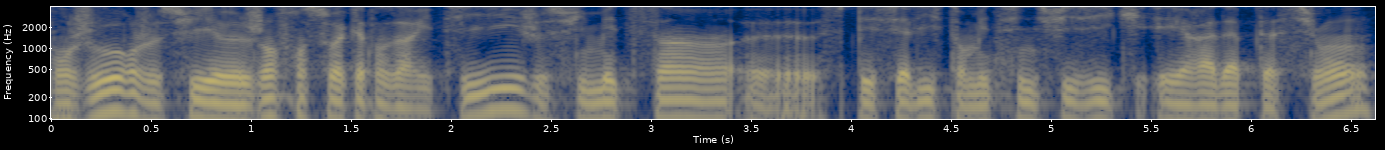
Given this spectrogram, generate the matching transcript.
Bonjour, je suis euh, Jean-François Catanzariti, je suis médecin euh, spécialiste en médecine physique et réadaptation.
